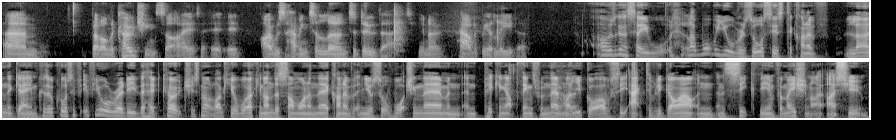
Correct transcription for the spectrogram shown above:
Um, but on the coaching side, it, it I was having to learn to do that, you know, how to be a leader. I was going to say, like, what were your resources to kind of learn the game because of course if, if you're already the head coach it's not like you're working under someone and they're kind of and you're sort of watching them and, and picking up things from them like you've got to obviously actively go out and, and seek the information I, I assume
